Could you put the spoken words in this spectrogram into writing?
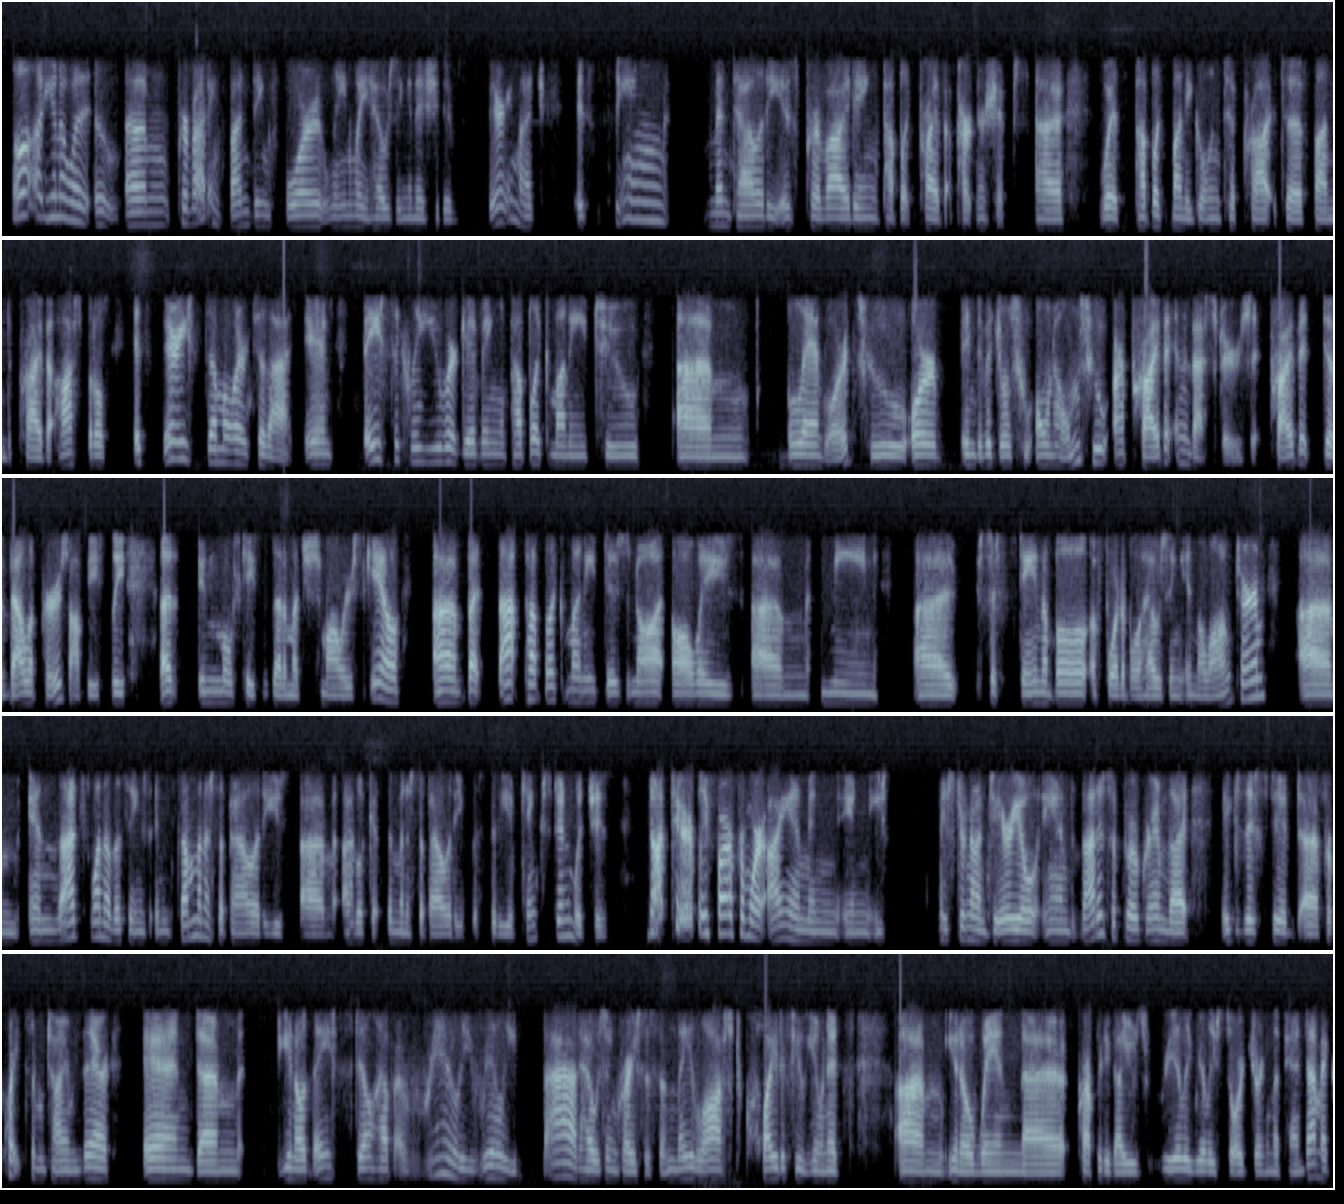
Well, you know what? Um, providing funding for laneway housing initiatives very much it's the same mentality as providing public-private partnerships uh, with public money going to pro- to fund private hospitals it's very similar to that. And basically, you were giving public money to um, landlords who or individuals who own homes who are private investors, private developers, obviously, uh, in most cases at a much smaller scale. Uh, but that public money does not always um, mean uh, sustainable, affordable housing in the long term. Um, and that's one of the things in some municipalities. Um, I look at the municipality of the city of Kingston, which is not terribly far from where I am in, in East, Eastern Ontario. And that is a program that existed uh, for quite some time there. And, um, you know, they still have a really, really bad housing crisis, and they lost quite a few units. Um, you know, when uh, property values really, really soared during the pandemic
